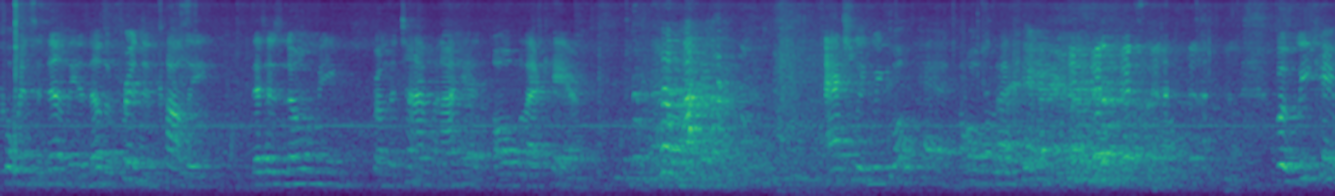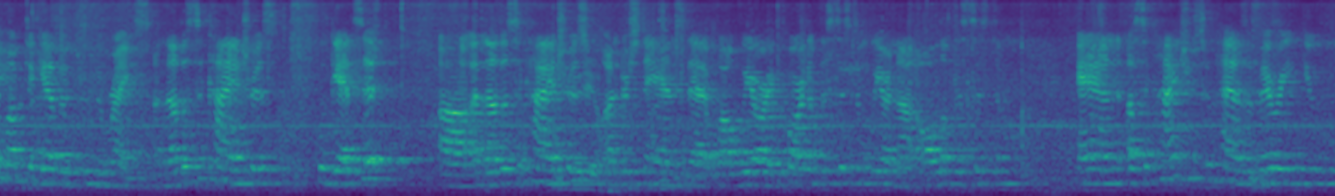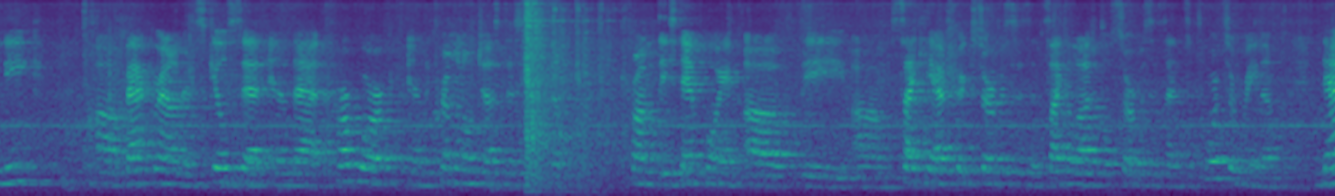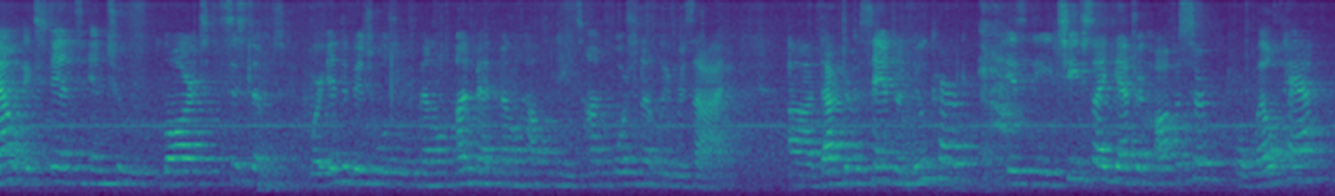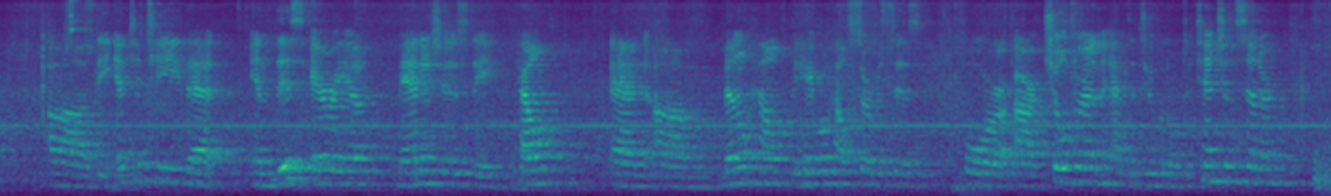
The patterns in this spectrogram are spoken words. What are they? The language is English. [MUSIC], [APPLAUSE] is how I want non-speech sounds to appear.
coincidentally, another friend and colleague that has known me from the time when I had all black hair. [LAUGHS] Actually, we both had all black hair. [LAUGHS] but we came up together through the ranks. Another psychiatrist who gets it, uh, another psychiatrist who understands that while we are a part of the system, we are not all of the system, and a psychiatrist who has a very unique uh, background and skill set in that her work in the criminal justice system from the standpoint of the um, psychiatric services and psychological services and supports arena now extends into large systems where individuals with mental, unmet mental health needs unfortunately reside. Uh, Dr. Cassandra Newkirk is the Chief Psychiatric Officer for WellPath, uh, the entity that in this area manages the health and um, mental health, behavioral health services for our children at the Juvenile Detention Center,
